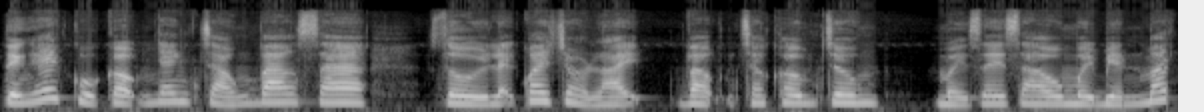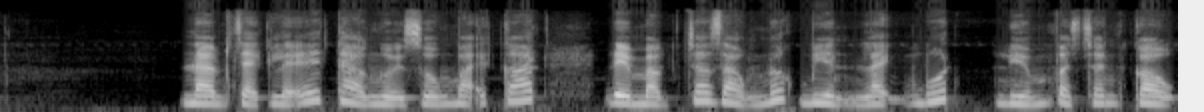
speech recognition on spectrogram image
tiếng hét của cậu nhanh chóng vang xa, rồi lại quay trở lại, vọng cho không trung, mấy giây sau mới biến mất. Nam sạch Lễ thả người xuống bãi cát để mặc cho dòng nước biển lạnh buốt liếm vào chân cậu.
